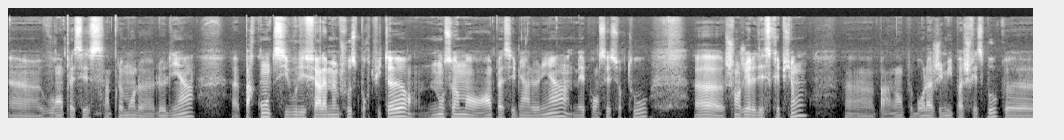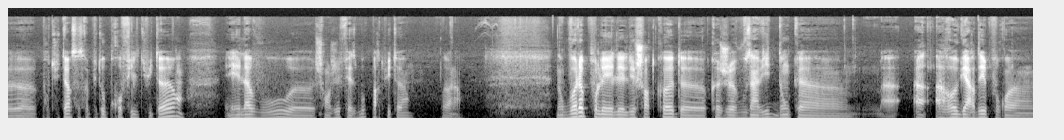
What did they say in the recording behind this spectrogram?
vous remplacez simplement le, lien. Par contre, si vous voulez faire la même chose pour Twitter, non seulement remplacez bien le lien, mais pensez surtout à changer la description. par exemple, bon là j'ai mis page Facebook, pour Twitter ça sera plutôt profil Twitter, et là vous changez Facebook par Twitter. Voilà. Donc voilà pour les, shortcodes euh, que je vous invite donc euh, à, regarder euh,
